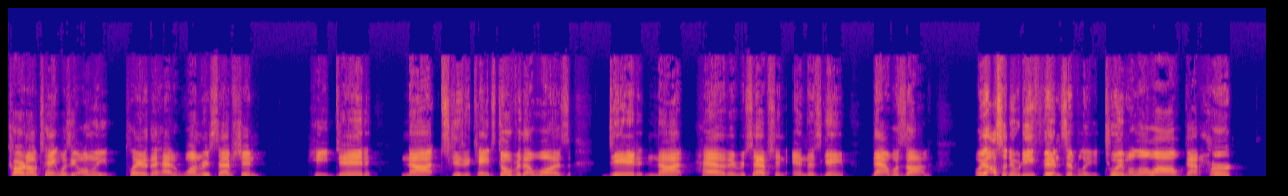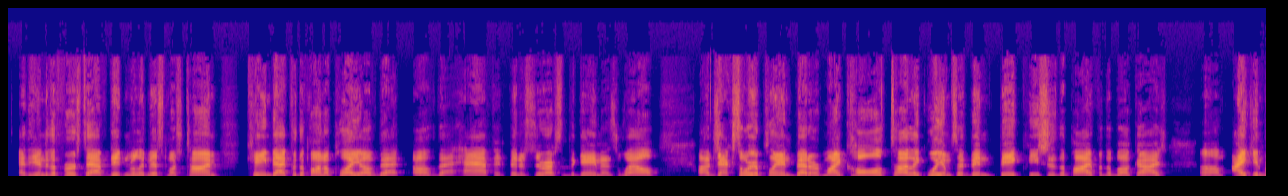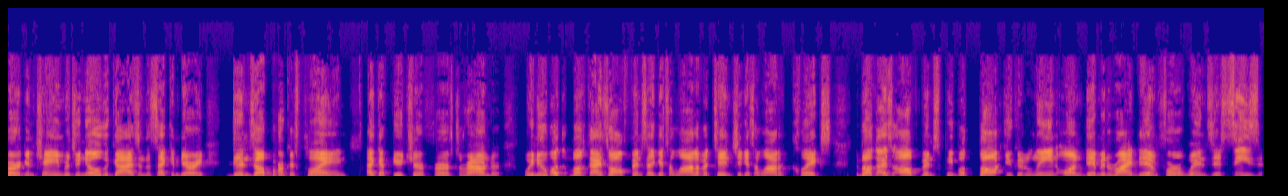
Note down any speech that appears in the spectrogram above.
Carnell Tate was the only player that had one reception. He did not, excuse me, Cade Stover that was, did not have a reception in this game. That was odd. We also knew defensively, Tuimoloau got hurt at the end of the first half, didn't really miss much time. Came back for the final play of that of that half and finished the rest of the game as well. Uh, Jack Sawyer playing better. Mike Hall, Tyleik Williams have been big pieces of the pie for the Buckeyes. Um, Eichenberg and Chambers, we know the guys in the secondary. Denzel Burke is playing like a future first rounder. We knew what the Buckeyes offense that gets a lot of attention, gets a lot of clicks. The Buckeyes offense, people thought you could lean on them and ride them for wins this season.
